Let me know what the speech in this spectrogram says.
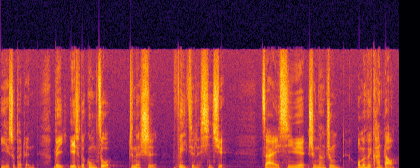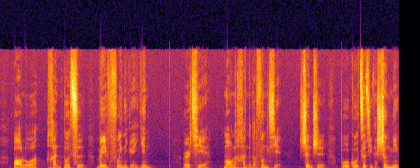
耶稣的人，为耶稣的工作真的是费尽了心血。在新约圣当中，我们会看到保罗很多次为福音的原因，而且冒了很多的风险，甚至不顾自己的生命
